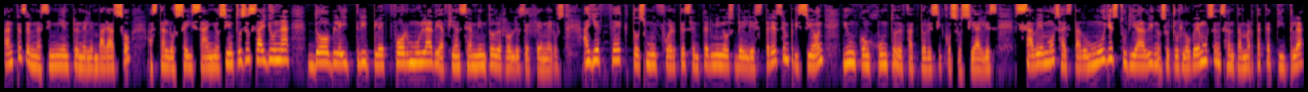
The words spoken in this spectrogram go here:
antes del nacimiento en el embarazo hasta los seis años. Y entonces hay una doble y triple fórmula de afianzamiento de roles de géneros. Hay efectos muy fuertes en términos del estrés en prisión y un conjunto de factores psicosociales. Sabemos, ha estado muy estudiado y nosotros lo vemos en Santa Marta Catitla,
